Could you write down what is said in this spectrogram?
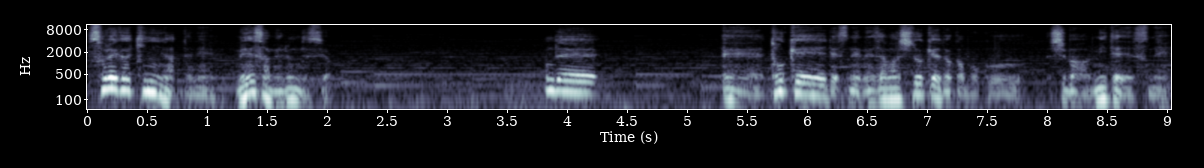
それが気になってね、目覚めるんですよ。ほんで、えー、時計ですね、目覚まし時計とか僕、芝は見てですね、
